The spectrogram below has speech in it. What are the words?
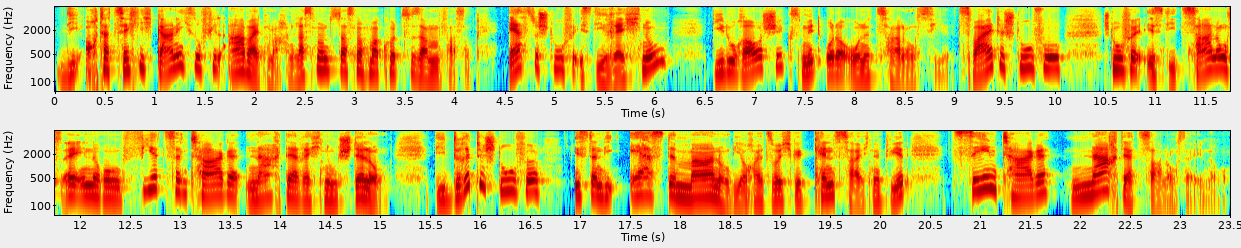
die auch tatsächlich gar nicht so viel Arbeit machen. Lassen wir uns das nochmal kurz zusammenfassen. Erste Stufe ist die Rechnung, die du rausschickst mit oder ohne Zahlungsziel. Zweite Stufe, Stufe ist die Zahlungserinnerung 14 Tage nach der Rechnungsstellung. Die dritte Stufe ist dann die erste Mahnung, die auch als solche gekennzeichnet wird, zehn Tage nach der Zahlungserinnerung.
